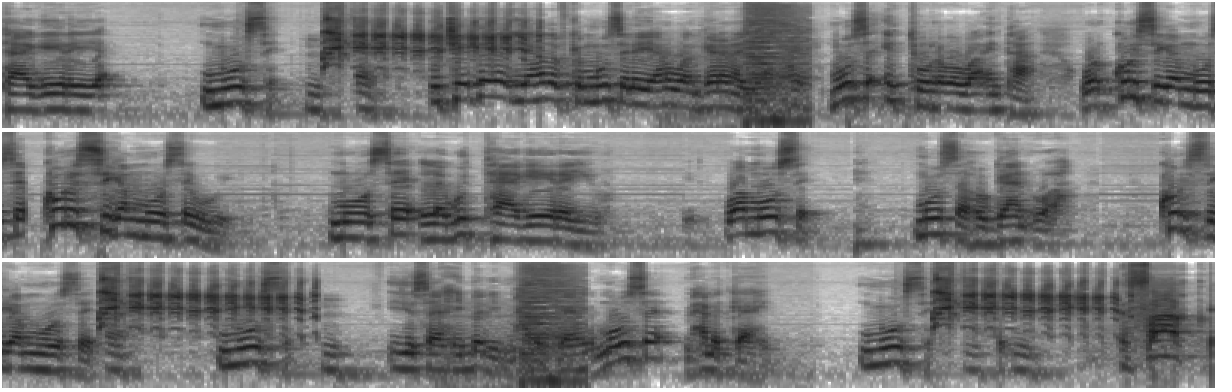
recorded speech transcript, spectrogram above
taageeraya muuse ujeedada iyo hadafka muuse leeyahay anu waan garanaya muuse intuu rabo waa intaa. War kursiga muuse kursiga muuse wey. Muuse lagu taageerayo. Waa muuse. Muuse hoggaan u ah. Kursiga muuse. Muuse. Iyo saaxiibadii maxamed kaahi. Muuse maxamed kaahi. Muuse. Isaaq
